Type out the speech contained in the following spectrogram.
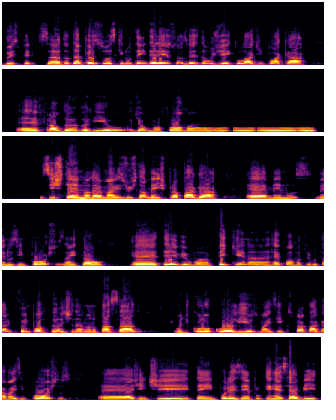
do Espírito Santo. Até pessoas que não têm endereço, às vezes dão um jeito lá de emplacar, é, fraudando ali, ou, de alguma forma, o, o, o o sistema, né? mas justamente para pagar é, menos, menos impostos. Né? Então, é, teve uma pequena reforma tributária que foi importante né, no ano passado, onde colocou ali os mais ricos para pagar mais impostos. É, a gente tem, por exemplo, quem recebe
